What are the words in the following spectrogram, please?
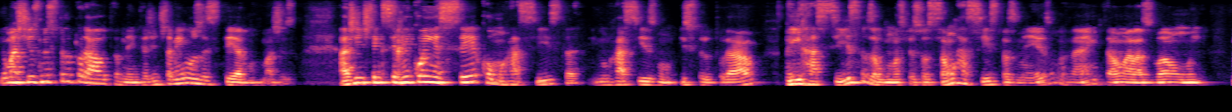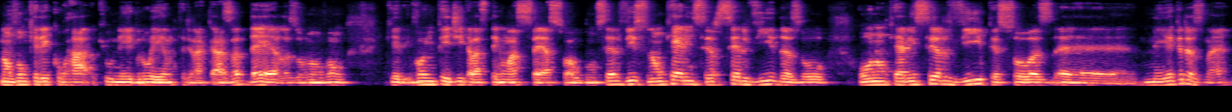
e o machismo estrutural também, que a gente também usa esse termo, machismo. A gente tem que se reconhecer como racista, um racismo estrutural, e racistas, algumas pessoas são racistas mesmo, né? Então elas vão não vão querer que o, que o negro entre na casa delas, ou não vão querer, vão impedir que elas tenham acesso a algum serviço, não querem ser servidas ou, ou não querem servir pessoas é, negras, né?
